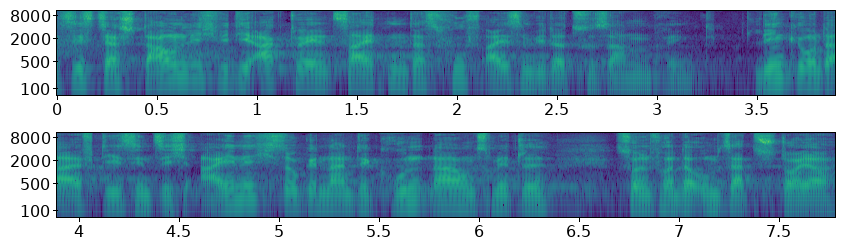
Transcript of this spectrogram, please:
Es ist erstaunlich, wie die aktuellen Zeiten das Hufeisen wieder zusammenbringt. Linke und AfD sind sich einig, sogenannte Grundnahrungsmittel sollen von der Umsatzsteuer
